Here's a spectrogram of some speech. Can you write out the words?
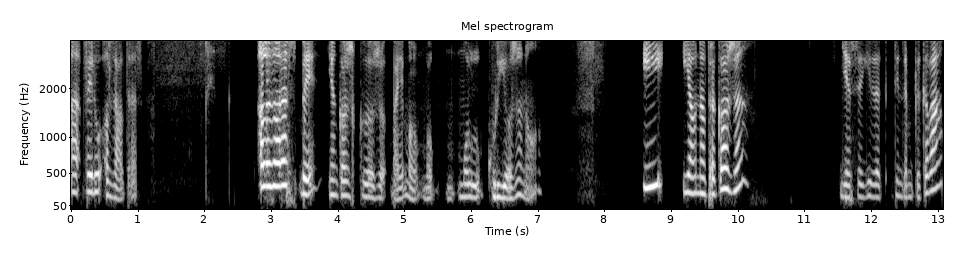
a fer-ho als altres. Aleshores, bé, hi ha coses que, vaja, molt, molt, molt curiosa, no? I hi ha una altra cosa i a seguida tindrem que acabar,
